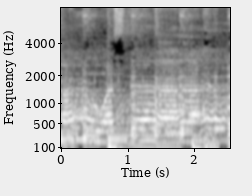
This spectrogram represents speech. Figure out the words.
awas dah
